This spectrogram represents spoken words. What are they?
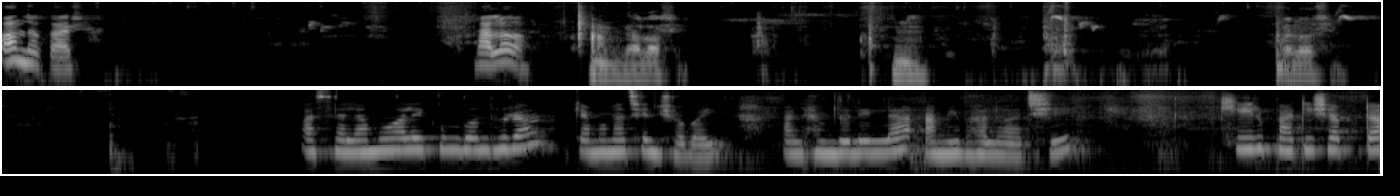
অন্ধকার। ভালো? হুম ভালো আছে। হুম। ভালো আছে। আসসালামু আলাইকুম বন্ধুরা, কেমন আছেন সবাই? আলহামদুলিল্লাহ, আমি ভালো আছি। ক্ষীর পাটিসাপটা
